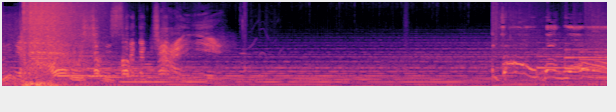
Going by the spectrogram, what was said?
你毫无胜算的战役召唤我。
